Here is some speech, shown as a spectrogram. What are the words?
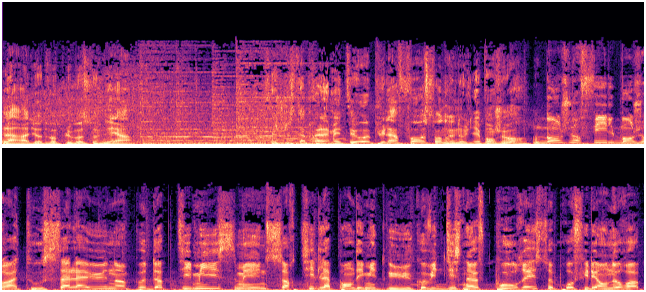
la radio de vos plus beaux souvenirs. Juste après la météo et puis l'info, Sandrine Ollier, bonjour. Bonjour Phil, bonjour à tous. À la une, un peu d'optimisme et une sortie de la pandémie du Covid-19 pourrait se profiler en Europe.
